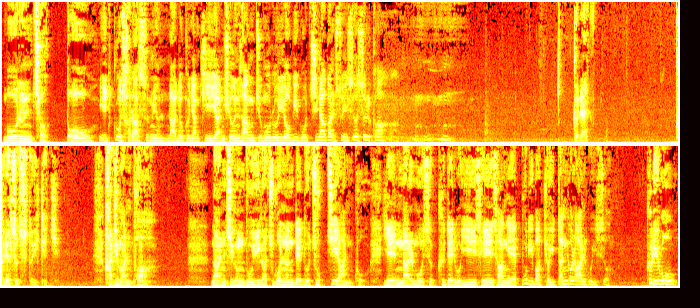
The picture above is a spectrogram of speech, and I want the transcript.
모른 척 또 잊고 살았으면 나도 그냥 기이한 현상쯤으로 여기고 지나갈 수 있었을까? 그래. 그랬을 수도 있겠지. 하지만 봐. 난 지금 누이가 죽었는데도 죽지 않고 옛날 모습 그대로 이 세상에 뿌리 박혀 있다는 걸 알고 있어. 그리고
